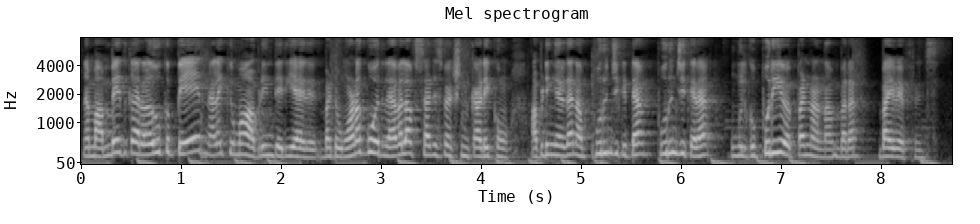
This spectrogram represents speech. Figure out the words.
நம்ம அம்பேத்கர் அளவுக்கு பேர் நிலைக்குமா அப்படின்னு தெரியாது. பட் உனக்கு ஒரு லெவல் ஆஃப் சாட்டிஸ்ஃபேக்ஷன் கிடைக்கும். அப்படிங்கிறத நான் புரிஞ்சுக்கிட்டேன் புரிஞ்சுக்கிறேன். உங்களுக்கு புரிய வைப்பேன் நான் நம்புகிறேன் பை பை ஃப்ரெண்ட்ஸ்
